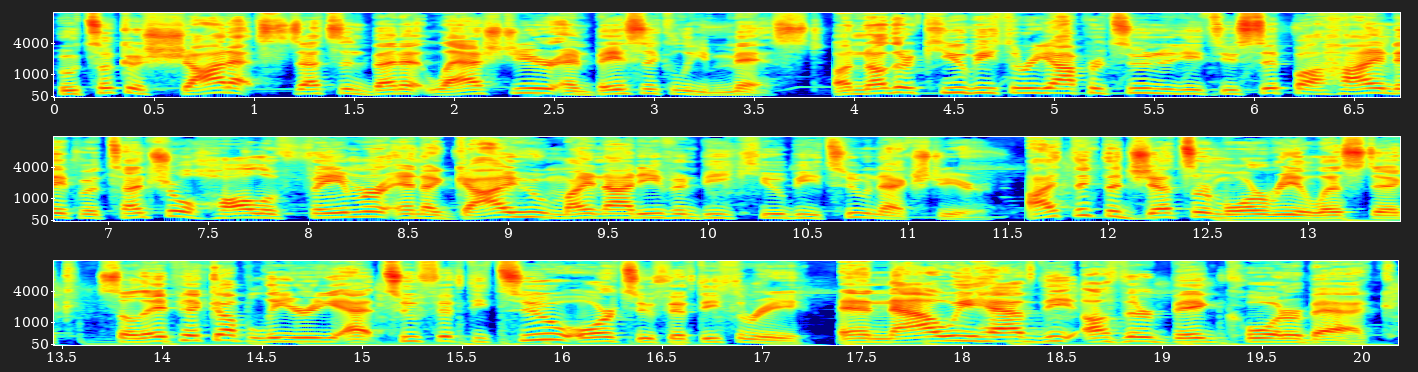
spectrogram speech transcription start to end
who took a shot at Stetson Bennett last year and basically missed. Another QB3 opportunity to sit behind a potential Hall of Famer and a guy who might not even be QB2 next year. I think the Jets are more realistic, so they pick up Leary at 252 or 253. And now we have the other big quarterback.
